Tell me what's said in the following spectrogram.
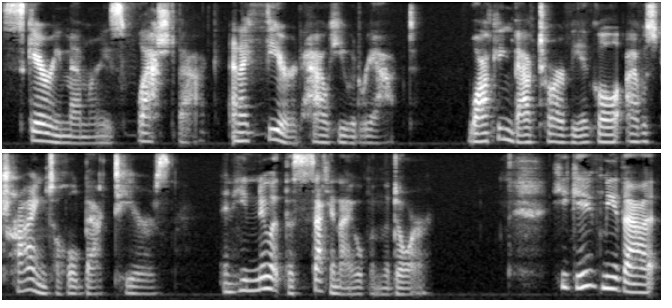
scary memories flashed back, and I feared how he would react. Walking back to our vehicle, I was trying to hold back tears, and he knew it the second I opened the door. He gave me that,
